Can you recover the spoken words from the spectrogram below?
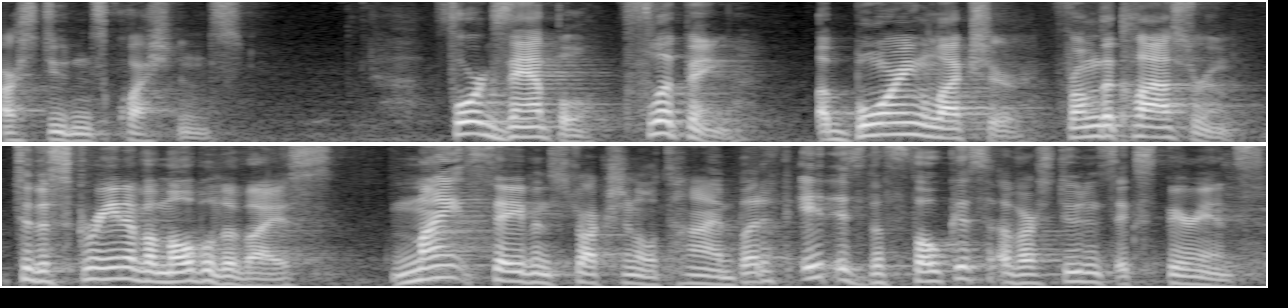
our students' questions. For example, flipping a boring lecture from the classroom to the screen of a mobile device might save instructional time, but if it is the focus of our students' experience,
